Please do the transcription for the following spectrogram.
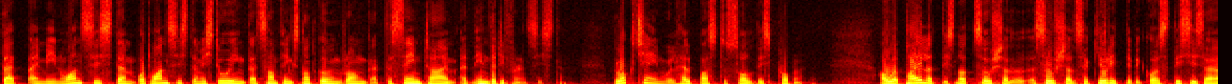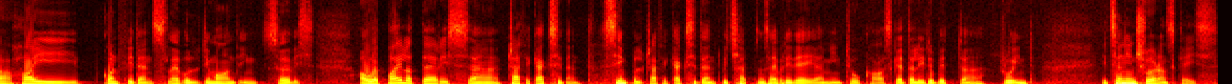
that, I mean, one system, what one system is doing, that something's not going wrong at the same time in the different system blockchain will help us to solve this problem. Our pilot is not social, social security because this is a high confidence level demanding service. Our pilot there is traffic accident, simple traffic accident, which happens every day. I mean, two cars get a little bit uh, ruined. It's an insurance case.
